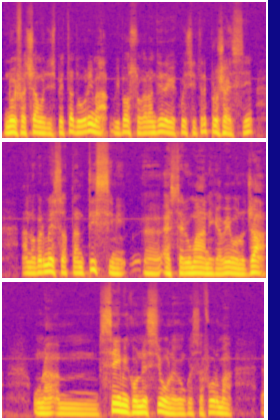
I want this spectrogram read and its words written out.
Noi facciamo gli spettatori, ma vi posso garantire che questi tre processi hanno permesso a tantissimi eh, esseri umani che avevano già una um, semiconnessione con questa forma eh,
